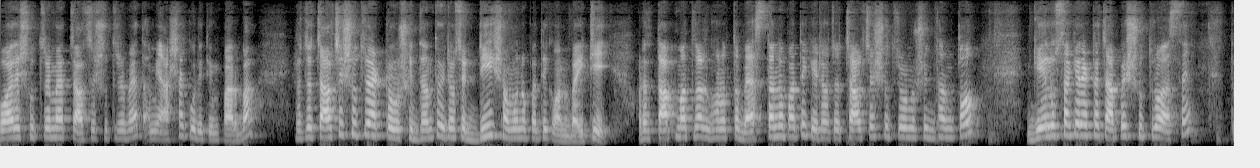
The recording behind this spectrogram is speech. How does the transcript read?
বয়েলের সূত্রের ম্যাথ চার্লসের সূত্রের ম্যাথ আমি আশা করি তুমি পারবা। এটা হচ্ছে চার্লসের সূত্রের একটা অনুসিদ্ধান্ত এটা হচ্ছে ডি সমানুপাতিক ওয়ান বাই টি অর্থাৎ তাপমাত্রার ঘনত্ব ব্যস্তানুপাতিক, এটা হচ্ছে চার্লসের সূত্রের অনুসিদ্ধান্ত গেলুসাকের একটা চাপের সূত্র আছে, তো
